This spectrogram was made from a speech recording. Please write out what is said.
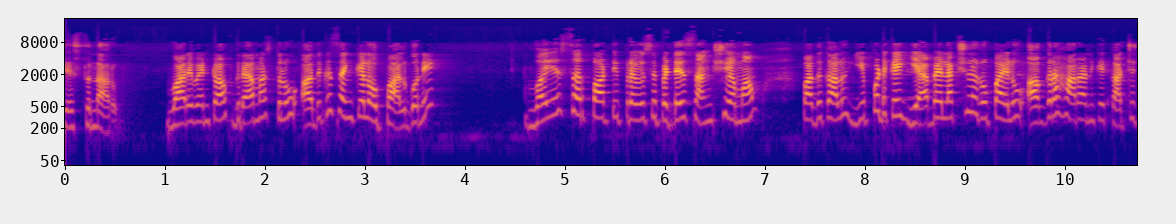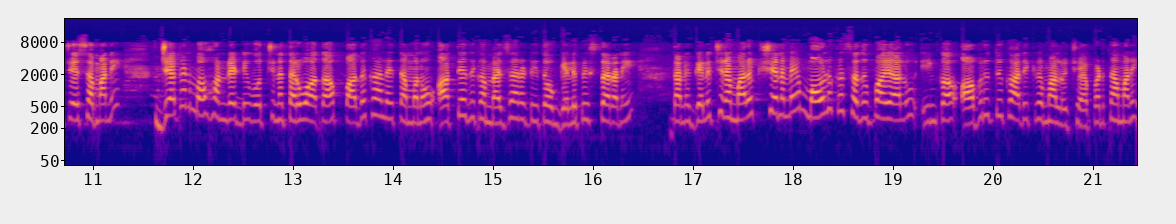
చేస్తున్నారు. వారి వెంట గ్రామస్తులు అధిక సంఖ్యలో పాల్గొని వైఎస్ఆర్ పార్టీ ప్రవేశపెట్టే సంక్షేమం పథకాలు ఇప్పటికే యాభై లక్షల రూపాయలు అగ్రహారానికి ఖర్చు చేశామని జగన్మోహన్ రెడ్డి వచ్చిన తరువాత పథకాలే తమను అత్యధిక మెజారిటీతో గెలిపిస్తారని తను గెలిచిన మరుక్షణమే మౌలిక సదుపాయాలు ఇంకా అభివృద్ధి కార్యక్రమాలు చేపడతామని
